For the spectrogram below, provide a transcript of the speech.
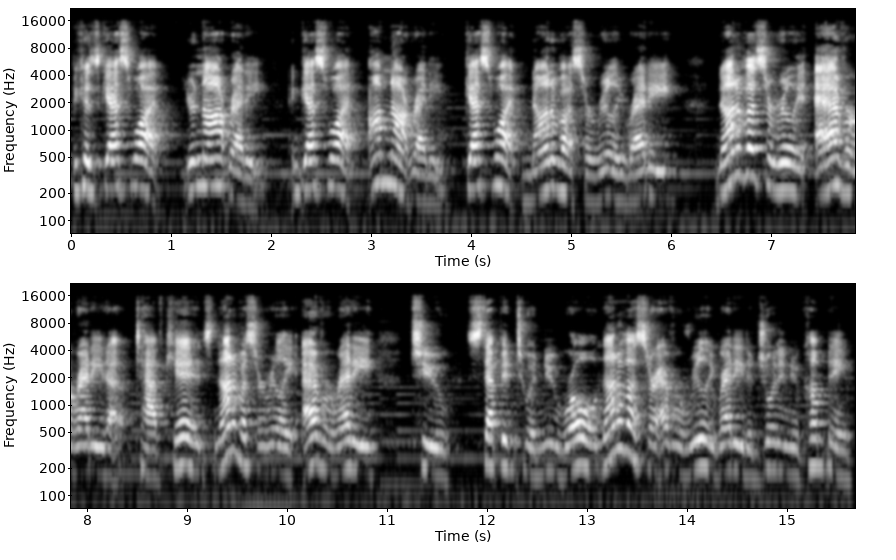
Because guess what? You're not ready. And guess what? I'm not ready. Guess what? None of us are really ready. None of us are really ever ready to, to have kids. None of us are really ever ready to step into a new role. None of us are ever really ready to join a new company.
